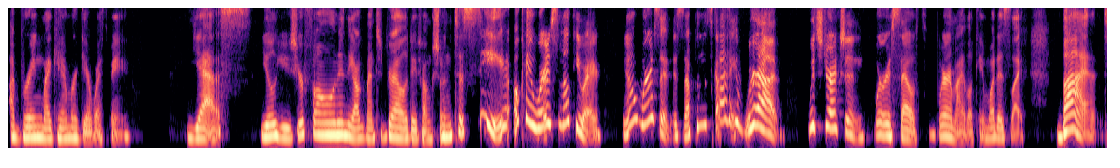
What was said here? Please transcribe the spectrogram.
I bring my camera gear with me. Yes, you'll use your phone in the augmented reality function to see, okay, where's the Milky Way? You know, where is it? Is it up in the sky? Where at? Which direction? Where is south? Where am I looking? What is life? But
